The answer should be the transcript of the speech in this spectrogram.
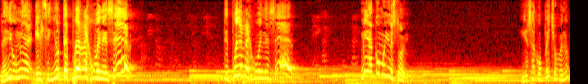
Les digo, mira, el Señor te puede rejuvenecer. Te puede rejuvenecer. Mira cómo yo estoy. Y yo saco pecho, pues, ¿no?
